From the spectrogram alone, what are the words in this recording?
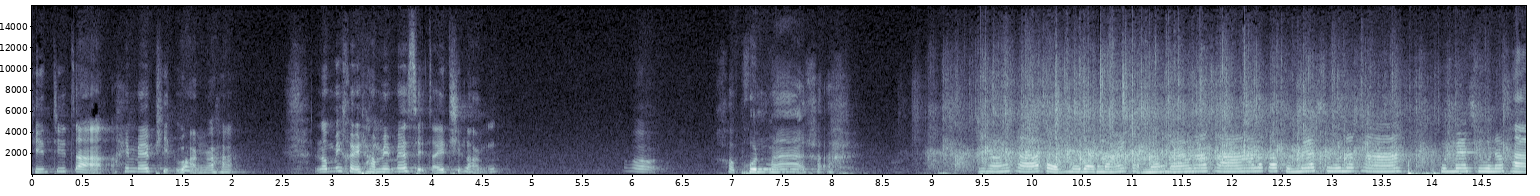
คิดที่จะให้แม่ผิดหวังอะค่ะแล้วไม่เคยทำให้แม่เสียใจทีหลังก็ขอบคุณมากค่ะพี่น้องคะตบมือดังๆให้กับน้องแมวนะคะ แล้วก็คุณแม่ชูนะคะ คุณแม่ชูนะคะ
